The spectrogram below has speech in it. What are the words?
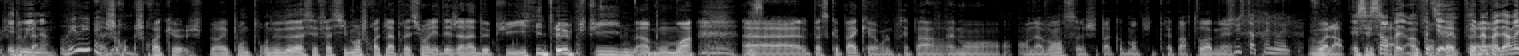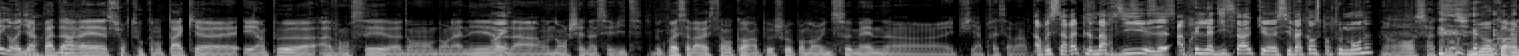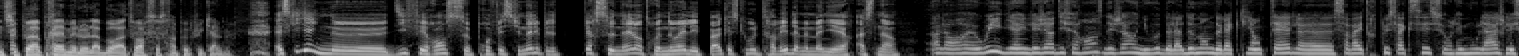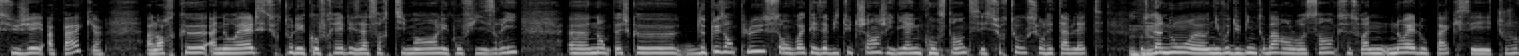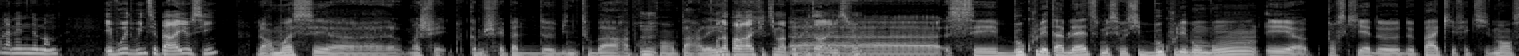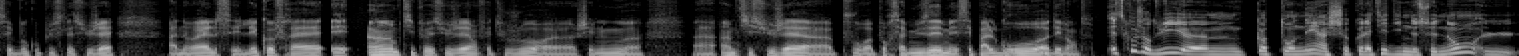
Edwin. Oui, oui. Euh, je, crois que je peux répondre pour nous deux assez facilement. Je crois que la pression, elle est déjà là depuis, depuis un bon mois. Euh, parce que Pâques, on le prépare vraiment en avance. Je sais pas comment tu te prépares toi, mais. Juste après Noël. Voilà. Et c'est ça, en fait. En fait, il n'y a, même pas d'arrêt, on va dire. Il n'y a pas d'arrêt, surtout quand Pâques euh, est un peu avancé dans, dans l'année. Là, on enchaîne assez vite. Donc, ouais, ça va rester encore un peu chaud pendant une semaine. et puis après, ça va. Après, ça s'arrête le mardi. après le lundi de Pâques, c'est vacances pour tout le monde? Non, ça continue encore un petit peu après, mais le laboratoire, ce sera un peu plus calme. Est-ce qu'il y a une euh, différence professionnelle et peut-être personnelle entre Noël et Pâques? Est-ce que vous le travaillez de la même manière, Asna? Alors euh, oui, il y a une légère différence déjà au niveau de la demande de la clientèle. Euh, ça va être plus axé sur les moulages, les sujets à Pâques, alors que à Noël, c'est surtout les coffrets, les assortiments, les confiseries. Euh, N'empêche que de plus en plus, on voit que les habitudes changent. Il y a une constante, c'est surtout sur les tablettes. En tout mhm. cas, nous, au niveau du bin to bar, on le ressent, que ce soit Noël ou Pâques, c'est toujours la même demande. Et vous, Edwin, c'est pareil aussi? Alors moi c'est euh, moi je fais comme je fais pas de bin to bar à proprement hmm. parler. On en parlera effectivement un peu plus tard dans l'émission. Euh, c'est beaucoup les tablettes, mais c'est aussi beaucoup les bonbons. Et euh, pour ce qui est de, de Pâques, effectivement, c'est beaucoup plus les sujets. À Noël, c'est les coffrets et un petit peu les sujets. On fait toujours chez nous euh, un petit sujet euh, pour, pour s'amuser, mais c'est pas le gros euh, des ventes. Est-ce qu'aujourd'hui, quand on est un chocolatier digne de ce nom,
